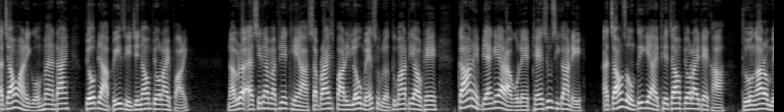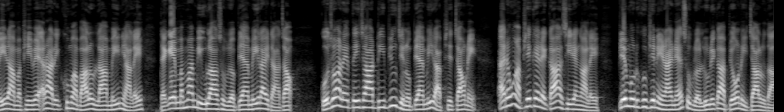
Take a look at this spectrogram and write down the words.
အကြောင်းအရာတွေကိုအမှန်တိုင်းပြောပြပေးစီခြင်းကြောင်းပြောလိုက်ပါတယ်။နောက်ပြီးတော့ accident မဖြစ်ခင်က surprise party လုပ်မယ်ဆိုပြီးတော့သူမတယောက်တည်းကားနဲ့ပြန်ခဲ့ရတာကိုလည်းထဲစုစီကနေအကြောင်းစုံသိခဲ့ရဖြစ်ကြောင်းပြောလိုက်တဲ့အခါဒူဝန်ကတော့မေးတာမဖြေပဲအဲ့ဒါဒီခုမှဘာလို့လာမေးနေရလဲတကယ်မမှတ်မိဘူးလားဆိုပြီးတော့ပြန်မေးလိုက်တာကြောင့် ကိုကျော်ကလည်းတေချာတီးပြုတ်ကျင်လို့ပြန်မေးတာဖြစ်ကြောင်းနဲ့အဲတုန်းကဖြစ်ခဲ့တဲ့ကားအစီးတန်းကလည်းပြင်းမှုတစ်ခုဖြစ်နေနိုင်တယ်ဆိုပြီးတော့လူတွေကပြောနေကြလို့သာ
